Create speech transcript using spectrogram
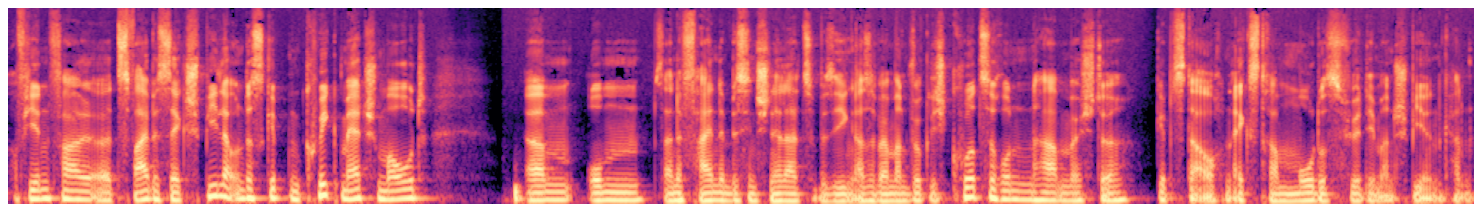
auf jeden Fall äh, zwei bis sechs Spieler und es gibt einen Quick Match Mode, ähm, um seine Feinde ein bisschen schneller zu besiegen. Also wenn man wirklich kurze Runden haben möchte, gibt es da auch einen extra Modus für, den man spielen kann.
